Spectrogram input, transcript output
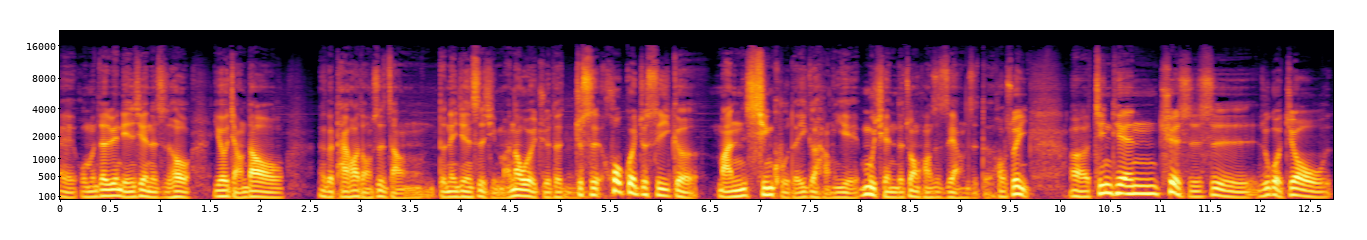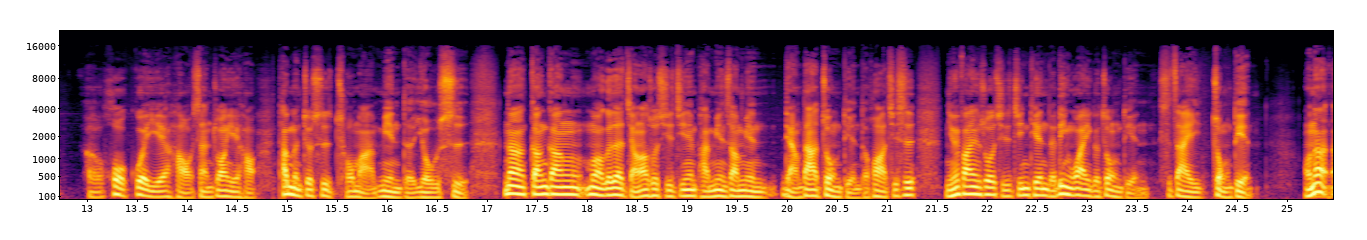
诶、我们在这边连线的时候也有讲到。那个台华董事长的那件事情嘛，那我也觉得，就是货柜就是一个蛮辛苦的一个行业，目前的状况是这样子的。所以呃，今天确实是，如果就呃货柜也好，散装也好，他们就是筹码面的优势。那刚刚莫哥在讲到说，其实今天盘面上面两大重点的话，其实你会发现说，其实今天的另外一个重点是在重电哦。那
